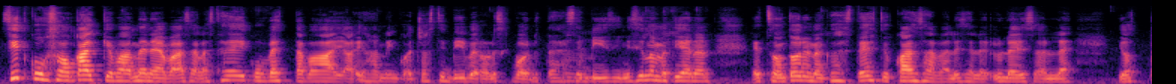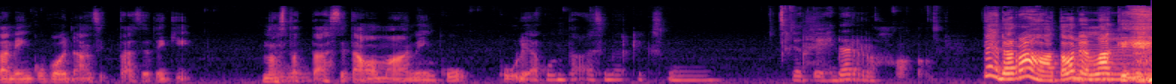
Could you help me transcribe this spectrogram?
Sitten kun se on kaikki vaan menee vaan sellaista, hei kun vettä vaan ja ihan niin kuin Justin Bieber olisi voinut tehdä sen Mm. biisin, niin silloin mä tiedän, että se on todennäköisesti tehty kansainväliselle yleisölle, jotta niin kuin voidaan sitten taas jotenkin nostattaa sitä omaa niin kuin kuulijakuntaa esimerkiksi. Mm. Ja tehdä rahaa. Tehdä rahaa todellakin.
